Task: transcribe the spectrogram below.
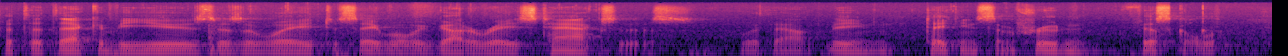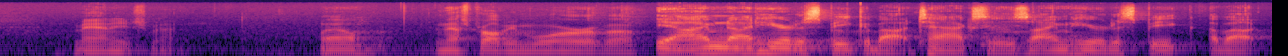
but that that could be used as a way to say, well, we've got to raise taxes without being, taking some prudent fiscal management. Well, And that's probably more of a, Yeah, I'm not here to speak about taxes. I'm here to speak about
